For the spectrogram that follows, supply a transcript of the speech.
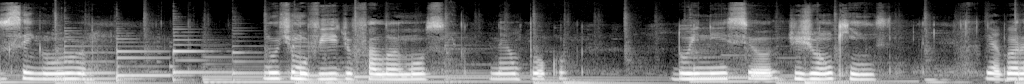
do Senhor. No último vídeo falamos né, um pouco do início de João 15. E agora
